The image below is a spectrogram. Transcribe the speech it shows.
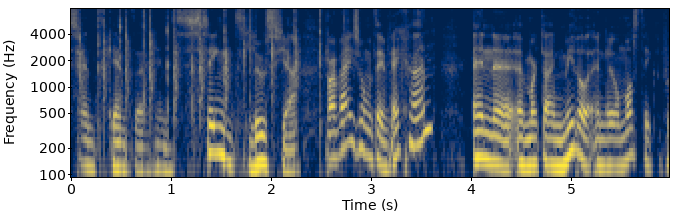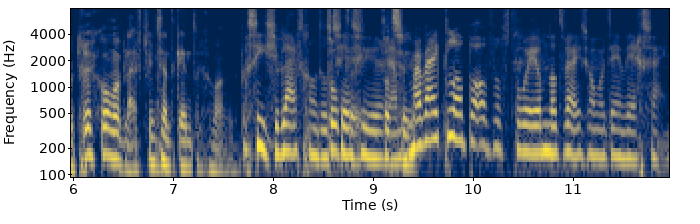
Vincent Kenter in St. Lucia. Waar wij zo meteen weggaan. En eh, Martijn Middel en Deel Mastik ervoor terugkomen... blijft Vincent Kenter gewoon. Precies, je blijft gewoon tot, Tot, zes eh, uur. tot eh, zes- Maar wij klappen alvast voor je, omdat wij zo meteen weg zijn.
